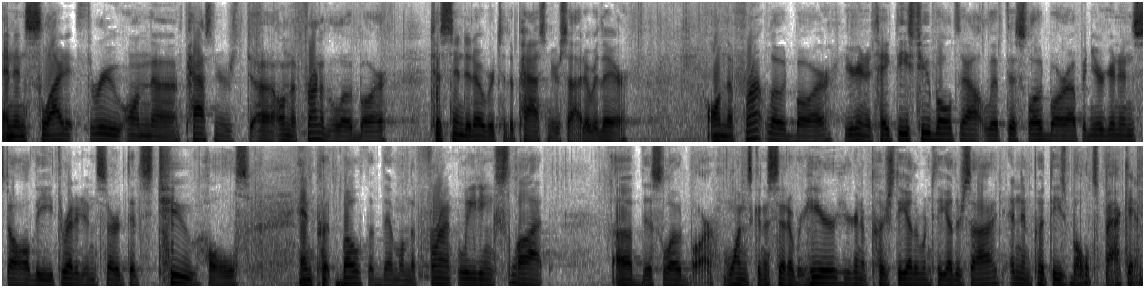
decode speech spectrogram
and then slide it through on the passenger's uh, on the front of the load bar to send it over to the passenger side over there. On the front load bar, you're going to take these two bolts out, lift this load bar up, and you're going to install the threaded insert that's two holes and put both of them on the front leading slot of this load bar. One's going to sit over here, you're going to push the other one to the other side, and then put these bolts back in.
